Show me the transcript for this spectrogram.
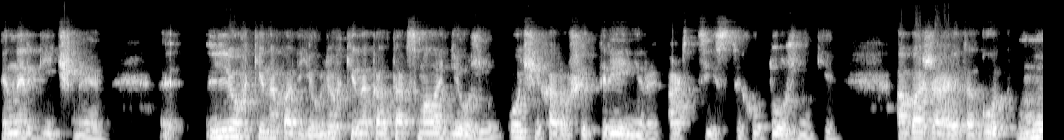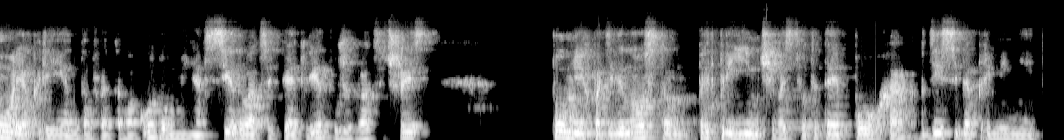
энергичные, э, легкие на подъем, легкие на контакт с молодежью, очень хорошие тренеры, артисты, художники – Обожаю этот год. Море клиентов этого года у меня. Все 25 лет, уже 26. Помню их по 90-м. Предприимчивость, вот эта эпоха, где себя применить,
